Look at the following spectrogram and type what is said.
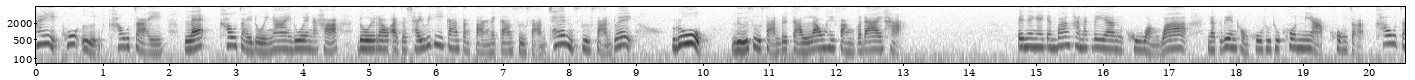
ให้ผู้อื่นเข้าใจ และเข้าใจโดยง่ายด้วยนะคะ โดยเราอาจจะใช้วิธีการต่างๆ ในการสื่อสาร เช่น สื่อสารด้วยรูป หรือสื่อสารโดยการเล่าให้ฟังก็ได้ค่ะ เป็นยังไงกันบ้างคะนักเรียนครูหวังว่านักเรียนของครูทุกๆ คนเนี่ยคงจะเข้าใจ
